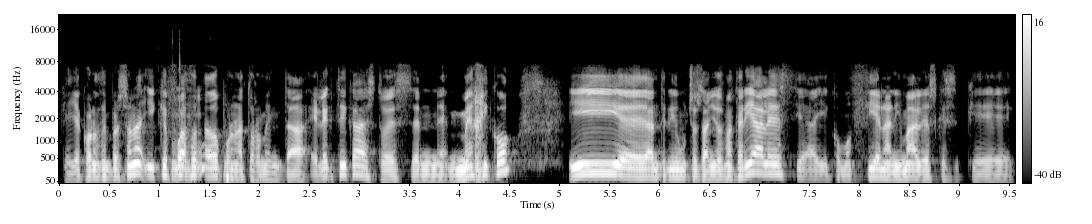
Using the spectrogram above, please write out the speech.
que ella conoce en persona y que fue azotado por una tormenta eléctrica, esto es en México, y eh, han tenido muchos daños materiales, hay como 100 animales que,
